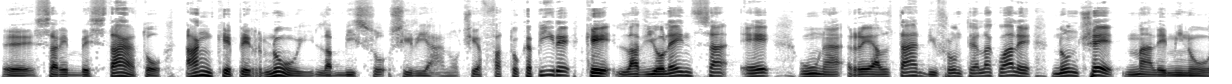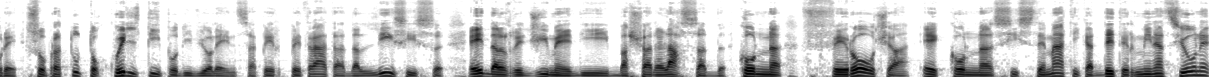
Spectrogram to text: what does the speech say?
eh, sarebbe stato anche per noi l'abisso siriano. Ci ha fatto capire che la violenza è una realtà di fronte alla quale non c'è male minore, soprattutto quel tipo di violenza perpetrata dall'ISIS e dal regime di Bashar al-Assad con ferocia e con sistematica determinazione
